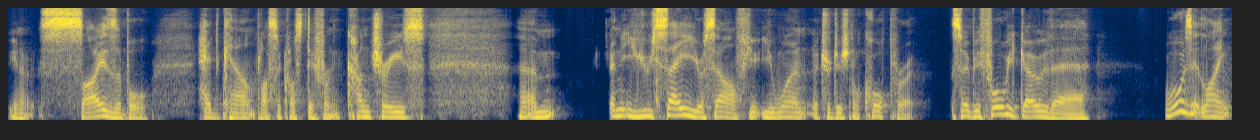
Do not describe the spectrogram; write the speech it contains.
you know sizable headcount plus across different countries. Um, and you say yourself you, you weren't a traditional corporate. So before we go there, what was it like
